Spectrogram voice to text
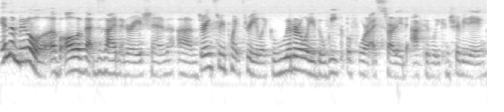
in the middle of all of that design iteration, um, during 3.3, like literally the week before I started actively contributing,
